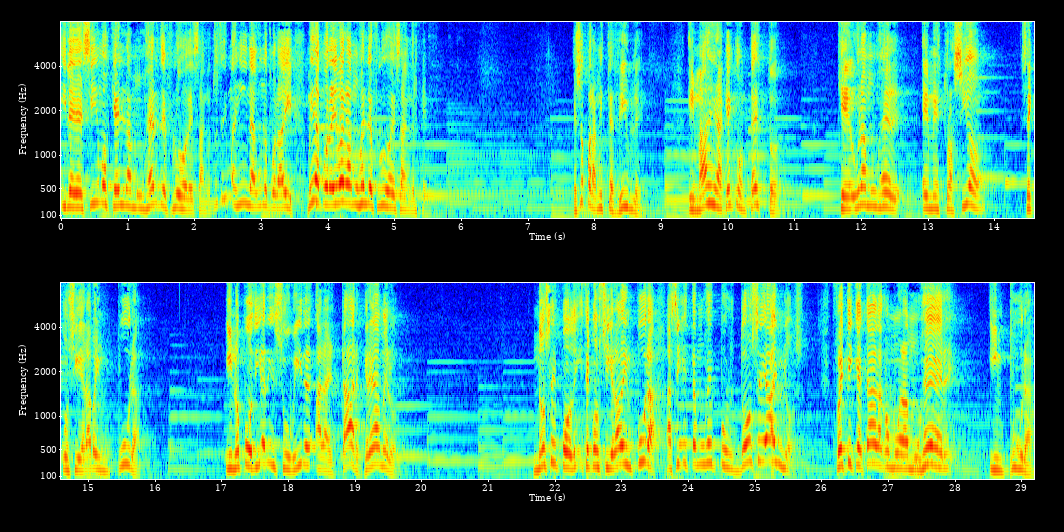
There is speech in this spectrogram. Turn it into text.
y le decimos que es la mujer de flujo de sangre. Entonces imagina uno por ahí, mira, por ahí va la mujer de flujo de sangre. Eso para mí es terrible. Imagina aquel contexto que una mujer en menstruación se consideraba impura y no podía ni subir al altar, créamelo no se podía, se consideraba impura. Así que esta mujer por 12 años fue etiquetada como la mujer impura.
